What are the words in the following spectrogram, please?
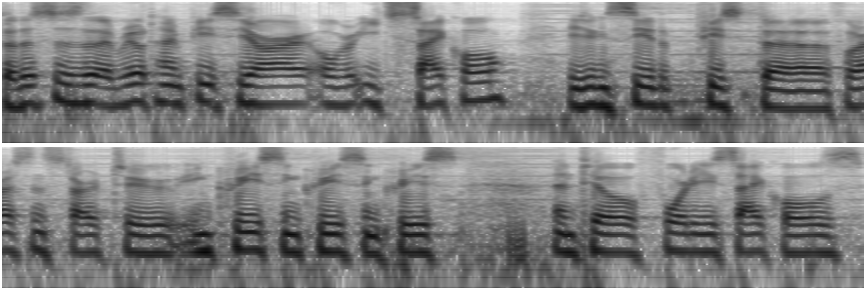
So this is the real-time PCR over each cycle. As you can see the, piece, the fluorescence start to increase, increase, increase until 40 cycles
